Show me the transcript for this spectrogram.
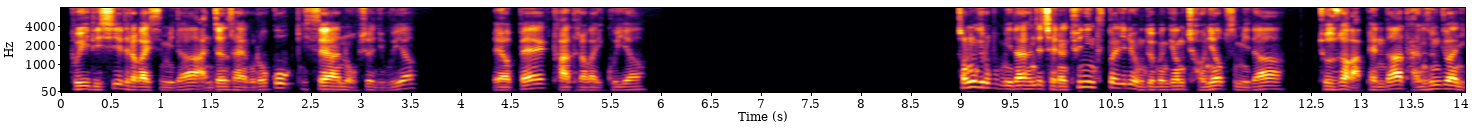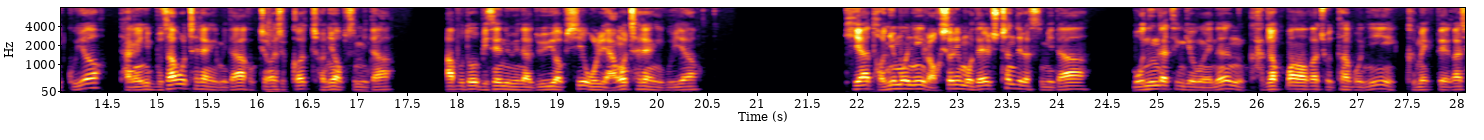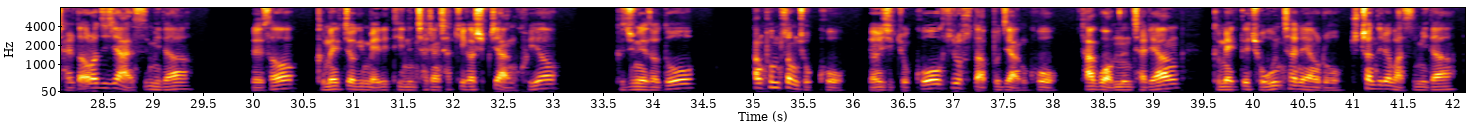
VDC 들어가 있습니다. 안전사양으로 꼭 있어야 하는 옵션이고요. 에어백 다 들어가 있고요. 성능 기록부입니다. 현재 차량 튜닝 특별일의 용도 변경 전혀 없습니다. 조수석 앞엔다 단순 교환 있고요. 당연히 무사고 차량입니다. 걱정하실 것 전혀 없습니다. 하부도 미세누이나 누이 없이 올 양호 차량이고요. 기아 더 뉴모닝 럭셔리 모델 추천드렸습니다. 모닝 같은 경우에는 가격 방어가 좋다 보니 금액대가 잘 떨어지지 않습니다. 그래서 금액적인 메리트 있는 차량 찾기가 쉽지 않고요. 그 중에서도 상품성 좋고 연식 좋고 키로수 나쁘지 않고 사고 없는 차량, 금액대 좋은 차량으로 추천드려 봤습니다.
